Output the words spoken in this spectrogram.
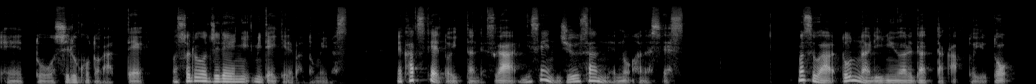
えーと、知ることがあって、それを事例に見ていければと思います。でかつてと言ったんですが、2013年の話です。まずはどんなリニューアルだったかというと、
